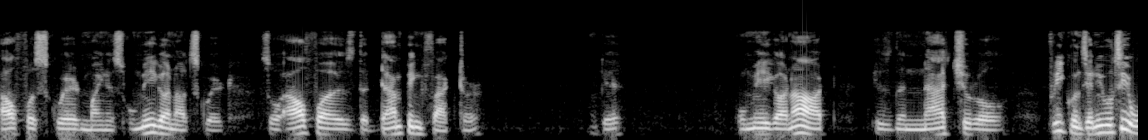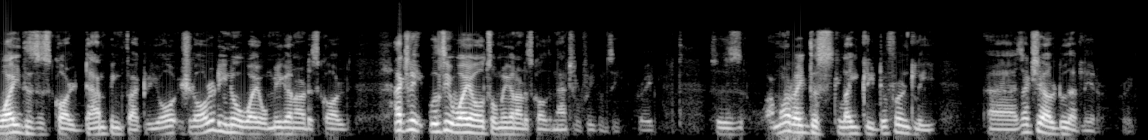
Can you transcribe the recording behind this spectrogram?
alpha squared minus omega naught squared. So alpha is the damping factor, okay. Omega naught is the natural frequency and you will see why this is called damping factor. You should already know why omega naught is called. Actually, we'll see why also omega naught is called the natural frequency, right? So this, I'm going to write this slightly differently. As actually, I'll do that later. Right?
